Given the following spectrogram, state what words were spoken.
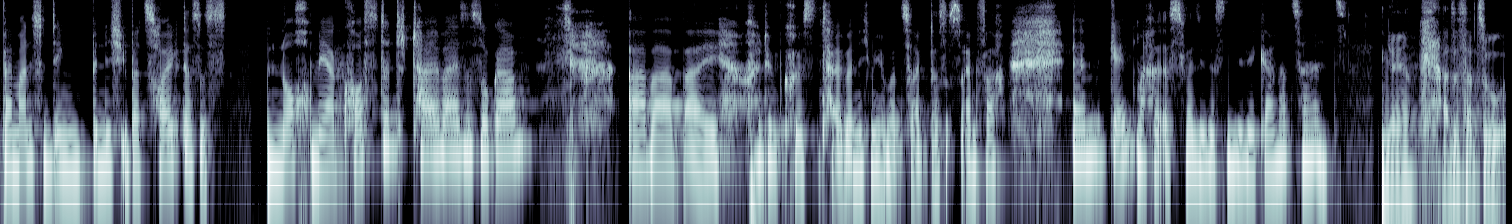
Bei manchen Dingen bin ich überzeugt, dass es noch mehr kostet, teilweise sogar. Aber bei dem größten Teil bin ich mir überzeugt, dass es einfach ähm, Geldmache ist, weil sie wissen, die Veganer zahlen es. Ja, ja. Also es hat so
